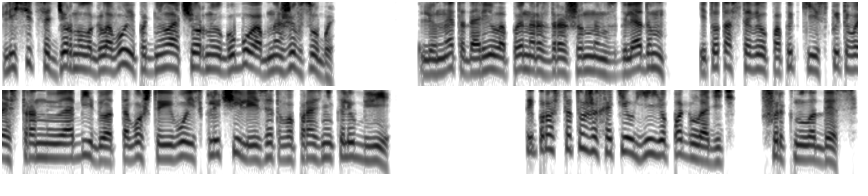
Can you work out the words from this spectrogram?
Лисица дернула головой и подняла черную губу, обнажив зубы. Люнет одарила Пена раздраженным взглядом, и тот оставил попытки, испытывая странную обиду от того, что его исключили из этого праздника любви. «Ты просто тоже хотел ее погладить», — фыркнула Десс.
